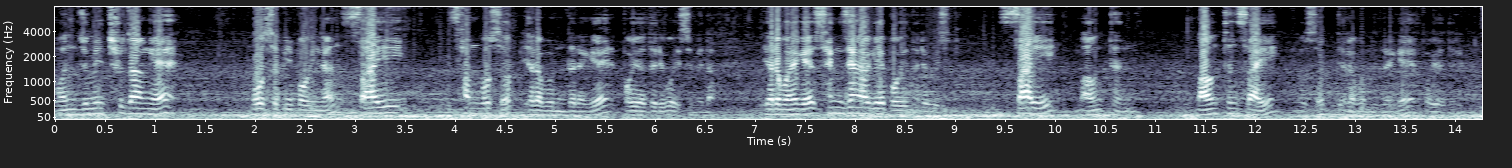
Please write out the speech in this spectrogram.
원주민 추장의 모습이 보이는 싸이 산 모습 여러분들에게 보여드리고 있습니다. 여러분에게 생생하게 보여드리고 있습니다. 싸이 마운틴, 마운틴 싸이 모습 여러분들에게 보여드립니다.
